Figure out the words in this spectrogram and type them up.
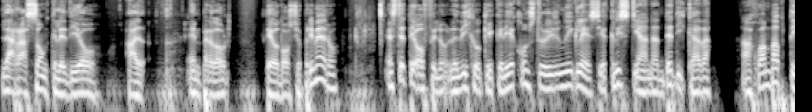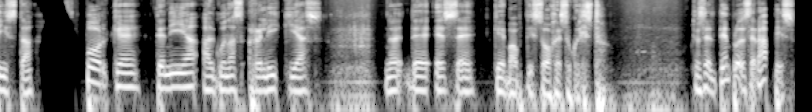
la razón que le dio al emperador Teodosio I, este Teófilo le dijo que quería construir una iglesia cristiana dedicada a Juan Bautista porque tenía algunas reliquias de ese que bautizó Jesucristo. Entonces el templo de Serapis,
